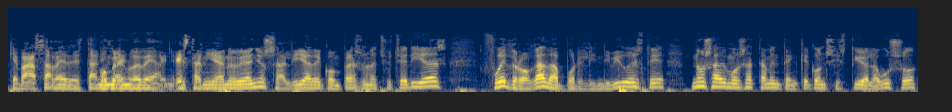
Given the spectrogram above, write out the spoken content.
que va a saber esta niña de nueve años. Esta niña de nueve años salía de comprarse unas chucherías, fue drogada por el individuo este, no sabemos exactamente en qué consistió el abuso,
